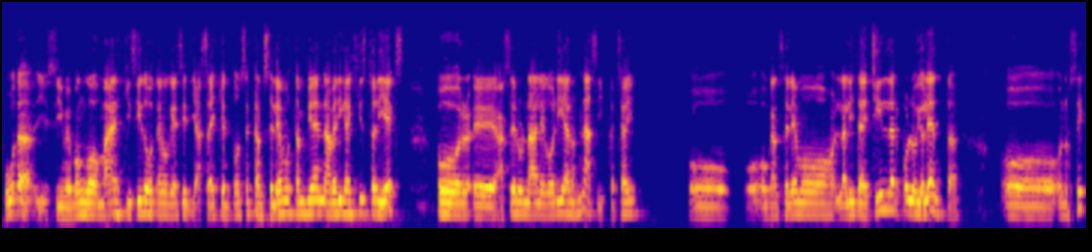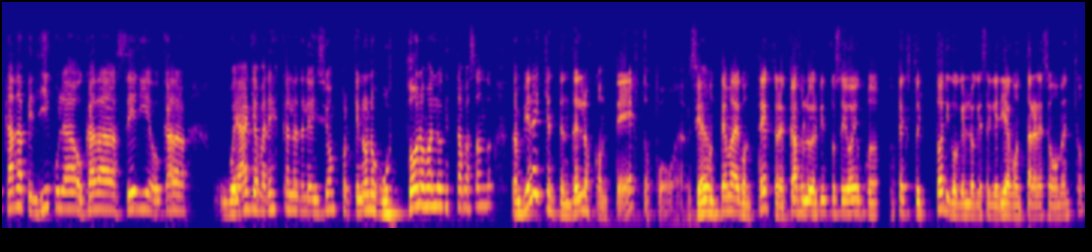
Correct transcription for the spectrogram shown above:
puta, y si me pongo más exquisito, tengo que decir, ya sabéis que entonces cancelemos también American History X por eh, hacer una alegoría a los nazis, ¿cachai? O, cancelemos la lista de Schindler por lo violenta. O no sé, cada película o cada serie o cada weá que aparezca en la televisión porque no nos gustó nomás lo que está pasando, también hay que entender los contextos, po, Si es un tema de contexto, en el caso de lo que el viento se llevó hay un contexto histórico que es lo que se quería contar en ese momento,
